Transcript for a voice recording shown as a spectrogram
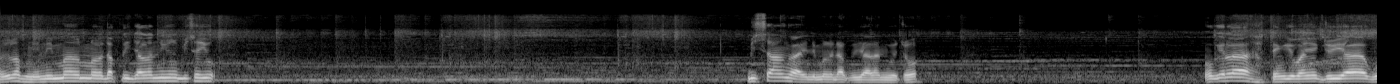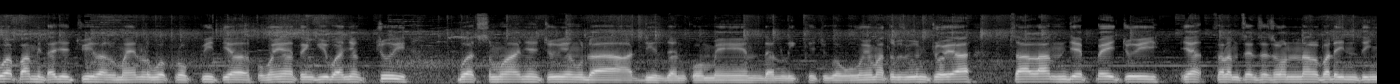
Ayolah minimal meledak di jalan yuk bisa yuk. Bisa nggak ini meledak di jalan gue cok Oke okay lah, thank you banyak cuy ya. Gua pamit aja cuy lah, lumayan lah gua profit ya. Pokoknya thank you banyak cuy buat semuanya cuy yang udah hadir dan komen dan like juga. Pokoknya matur suwun cuy ya. Salam JP cuy. Ya, salam sensasional pada intinya.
